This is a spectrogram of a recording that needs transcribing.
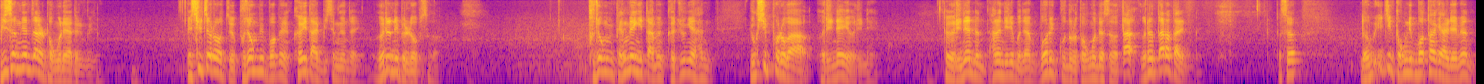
미성년자를 동원해야 되는 거죠. 실제로 저 부족민 보면 거의 다 미성년자예요. 어른이 별로 없어. 부족민 100명 있다면 그 중에 한 60%가 어린애예요, 어린애. 그 어린애는 하는 일이 뭐냐면 머리꾼으로 동원돼서 따, 어른 따라다니는 거예요. 그래서 너무 일찍 독립 못하게 하려면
